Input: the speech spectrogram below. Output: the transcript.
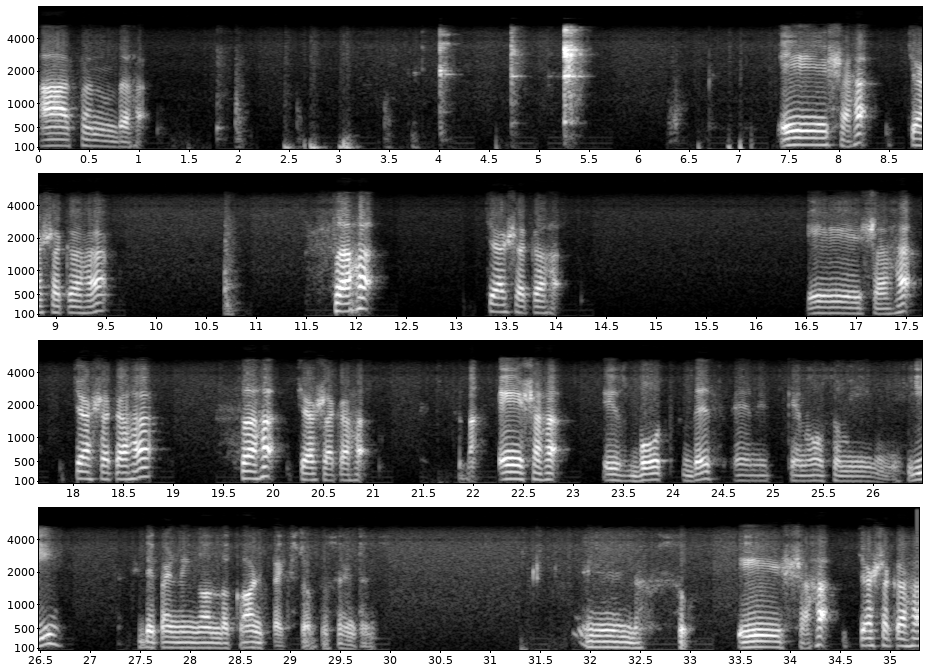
आसन्दः। एषः चषकः सः चषकः एषः चषकः सः चषकः एषः is both this and it can also mean he depending on the context of the sentence and so एषः चषकः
